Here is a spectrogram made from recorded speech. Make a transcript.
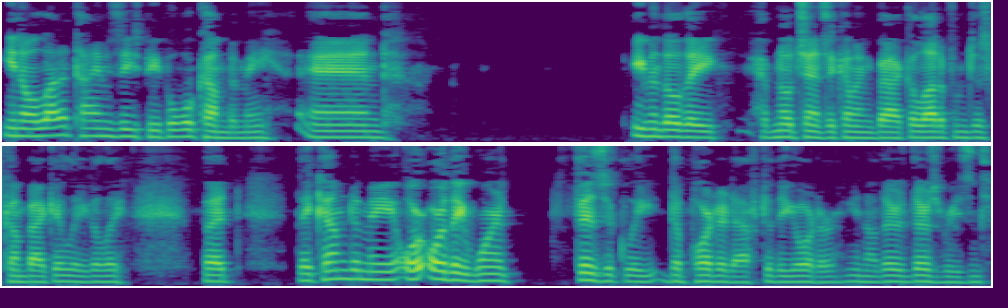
you know, a lot of times these people will come to me and even though they have no chance of coming back, a lot of them just come back illegally. But they come to me or, or they weren't physically deported after the order. You know, there, there's reasons.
